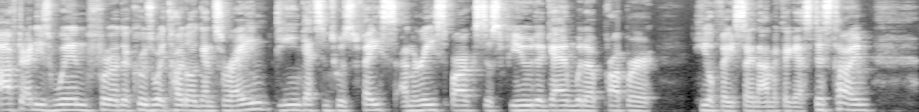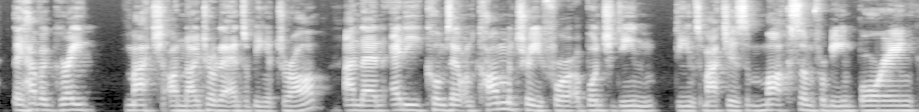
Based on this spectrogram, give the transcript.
After Eddie's win for the Cruiserweight title against Rey, Dean gets into his face and re sparks this feud again with a proper heel face dynamic, I guess. This time, they have a great match on Nitro that ends up being a draw. And then Eddie comes out on commentary for a bunch of Dean Dean's matches, mocks him for being boring,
